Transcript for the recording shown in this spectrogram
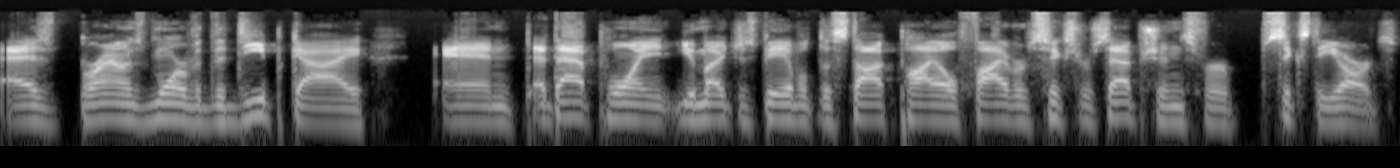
as Brown's more of the deep guy. And at that point, you might just be able to stockpile five or six receptions for 60 yards.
